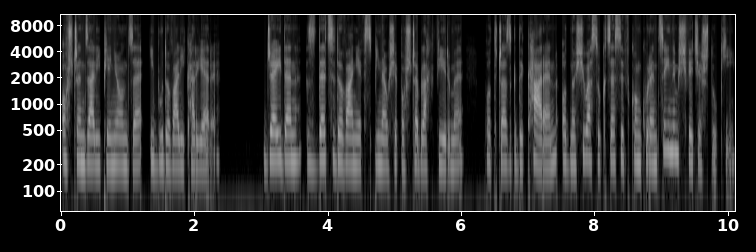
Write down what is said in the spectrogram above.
oszczędzali pieniądze i budowali kariery. Jaden zdecydowanie wspinał się po szczeblach firmy, podczas gdy Karen odnosiła sukcesy w konkurencyjnym świecie sztuki.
